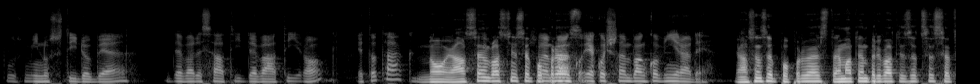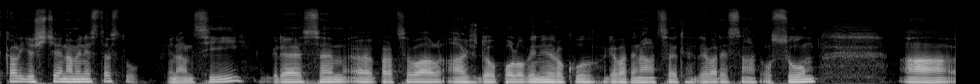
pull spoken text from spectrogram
plus minus v té době, 99. rok. Je to tak? No, já jsem vlastně se člen poprvé... banko, jako člen bankovní rady. Já jsem se poprvé s tématem privatizace setkal ještě na ministerstvu financí, kde jsem eh, pracoval až do poloviny roku 1998 a eh,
